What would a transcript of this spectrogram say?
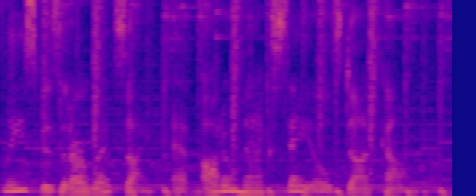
Please visit our website at automaxxsales.com.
